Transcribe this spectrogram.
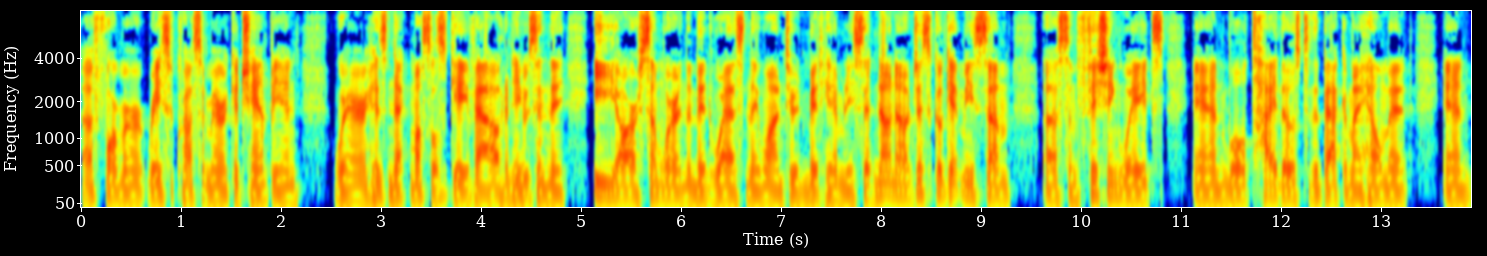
a former Race Across America champion, where his neck muscles gave out and he was in the ER somewhere in the Midwest and they wanted to admit him. And he said, no, no, just go get me some, uh, some fishing weights and we'll tie those to the back of my helmet and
